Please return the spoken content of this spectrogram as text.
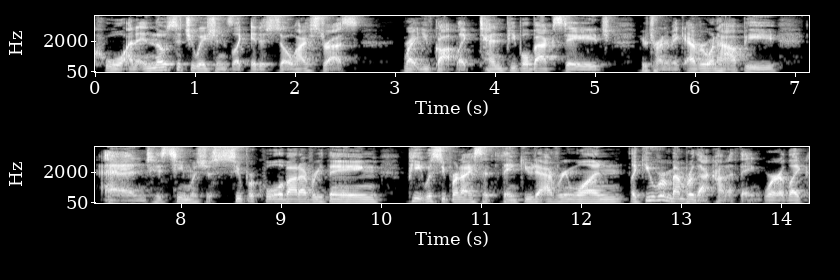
cool. And in those situations, like it is so high stress, right? You've got like 10 people backstage, you're trying to make everyone happy. And his team was just super cool about everything. Pete was super nice, said thank you to everyone. Like you remember that kind of thing where like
